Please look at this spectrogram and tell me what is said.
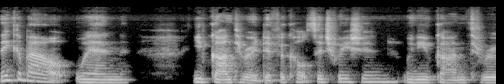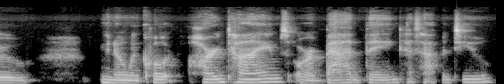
Think about when you've gone through a difficult situation, when you've gone through you know, when quote hard times or a bad thing has happened to you,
